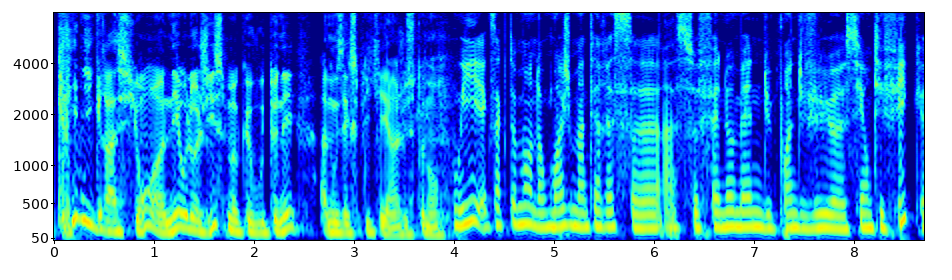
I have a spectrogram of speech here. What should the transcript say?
crimigration, un néologisme que vous tenez à nous expliquer, hein, justement. Oui, exactement. Donc moi, je m'intéresse euh, à ce phénomène du point de vue euh, scientifique.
